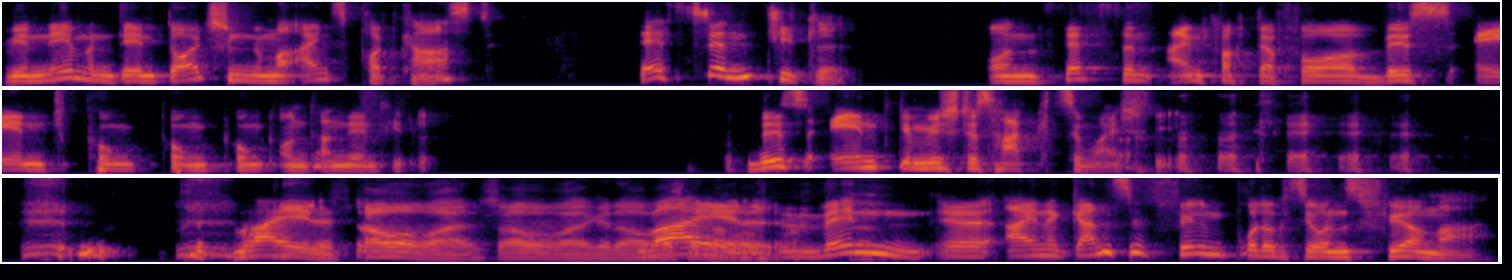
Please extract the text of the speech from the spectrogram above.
Wir nehmen den deutschen Nummer 1 Podcast, dessen Titel und setzen einfach davor This Ain't Punkt, Punkt, Punkt und dann den Titel. This Ain't gemischtes Hack zum Beispiel. Okay. Weil. Schauen wir mal, schauen wir mal, genau. Weil, wenn äh, eine ganze Filmproduktionsfirma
